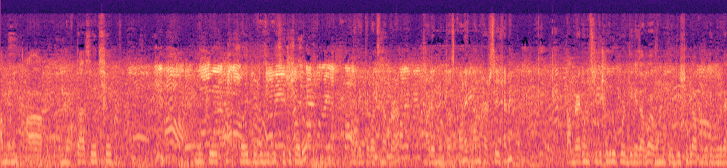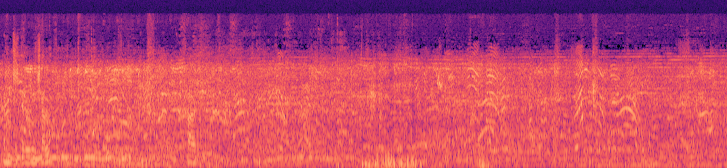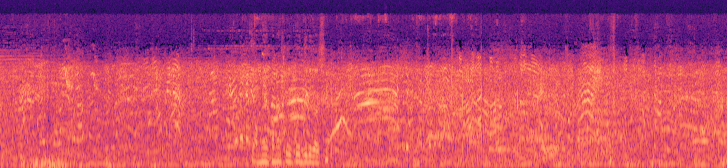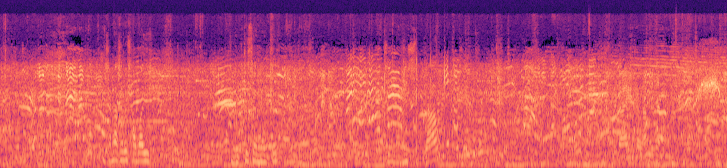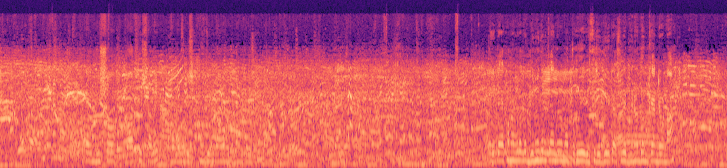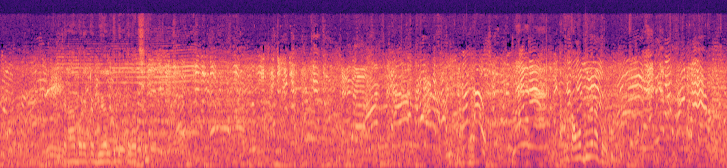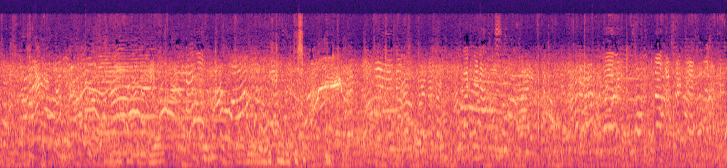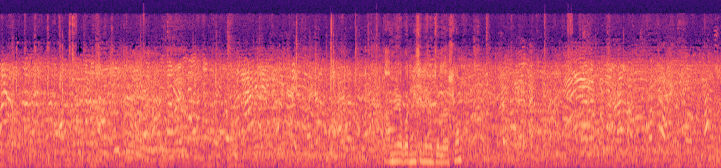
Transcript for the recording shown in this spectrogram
আমি আহ, মুখটা হচ্ছে মিরপুর শহীদ বুদ্ধিজীবী স্মৃতিসৌধ দেখতে পাচ্ছেন আপনারা আর এই মুহূর্তে অনেক মানুষ আসছে এখানে। তো আমরা এখন স্মৃতিসৌধের উপরের দিকে যাব এবং উপরের দৃশ্যগুলো আপনাদেরকে ঘুরে দেখানোর চেষ্টা করব ইনশাল্লাহ আর তো আমি এখন আসলে উপরের দিকে যাচ্ছি। এখানে আসলে সবাই ঘুরতেছে এই মুহূর্তে। মানুষ যাও এটা উনিশশো বাহাত্তর সালে মুজিবুর রহমান উদ্বোধন করেছিলেন এটা এখন আসলে একটা বিনোদন কেন্দ্রের মতো হয়ে গেছে যদিও এটা আসলে বিনোদন কেন্দ্র না। এখানে আবার একটা বিড়ালকে দেখতে পাচ্ছি। আপনি কামড় দিবে না তো? দুষ্টুমি করতেছে। আমি আবার নিচে নেমে চলে আসলাম।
